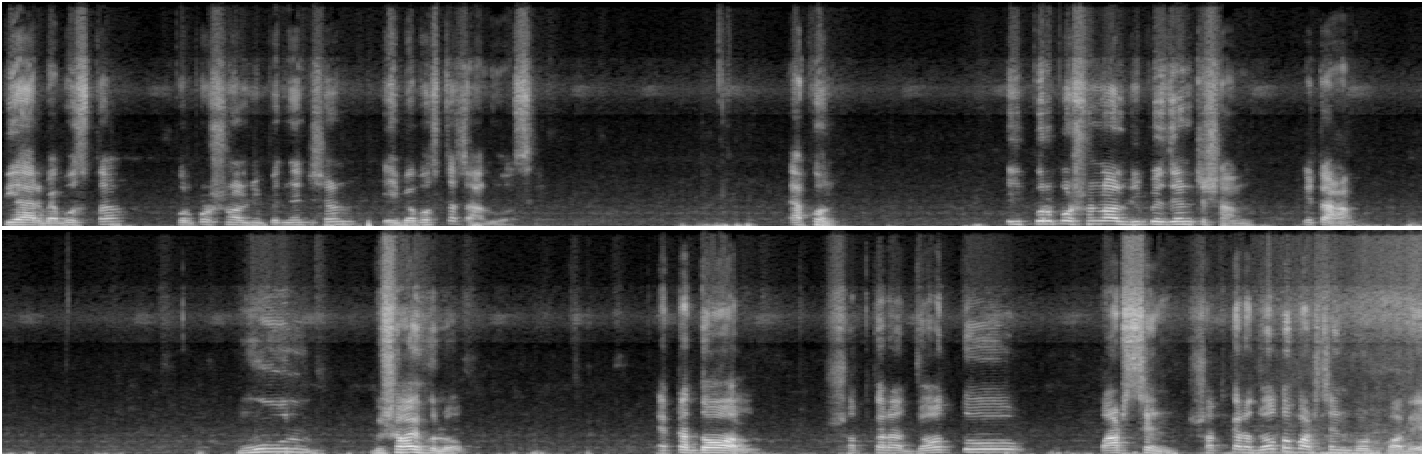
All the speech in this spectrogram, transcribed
পিয়ার ব্যবস্থা, প্রপোর্শনাল রিপ্রেজেন্টেশন, এই ব্যবস্থা চালু আছে। এখন এই প্রপোর্শনাল রিপ্রেজেন্টেশন এটা মূল বিষয় হলো একটা দল, শতকরা যত পার্সেন্ট শতকরা যত পার্সেন্ট ভোট পাবে,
